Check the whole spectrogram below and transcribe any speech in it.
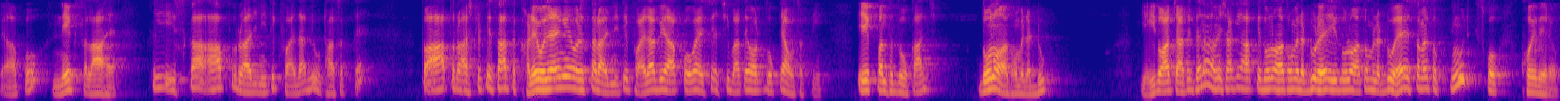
ये आपको नेक सलाह है कि इसका आप राजनीतिक फ़ायदा भी उठा सकते हैं। तो आप राष्ट्र के साथ खड़े हो जाएँगे और इसका राजनीतिक फ़ायदा भी आपको होगा इससे अच्छी बातें और तो क्या हो सकती हैं। एक पंथ दो काज दोनों हाथों में लड्डू। यही तो आप चाहते थे ना हमेशा कि आपके दोनों हाथों में लड्डू रहे, ये दोनों हाथों में लड्डू है, इस समय तो क्यों इसको खोए दे रहे हो?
